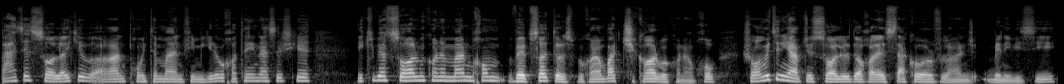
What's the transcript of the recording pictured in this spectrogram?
بعضی سوالایی که واقعا point منفی می‌گیره به خاطر این هستش که یکی بیاد سوال می‌کنه من می‌خوام وبسایت درست بکنم باید چیکار بکنم؟ خب شما می‌تونی همچین سوالی رو داخل استک اورفلو بنویسی؟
